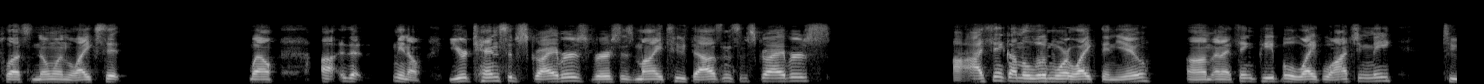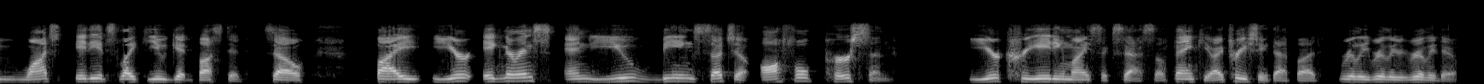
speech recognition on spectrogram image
Plus, no one likes it. Well, uh, that you know, your 10 subscribers versus my 2,000 subscribers. I think I'm a little more liked than you, um, and I think people like watching me to watch idiots like you get busted. So by your ignorance and you being such an awful person, you're creating my success. So thank you. I appreciate that, bud. Really, really, really do.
